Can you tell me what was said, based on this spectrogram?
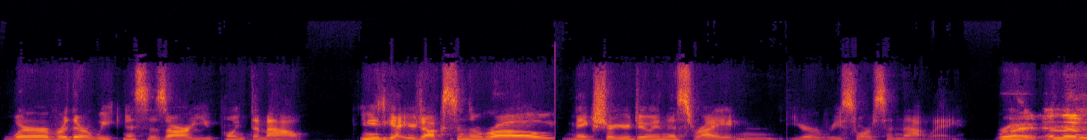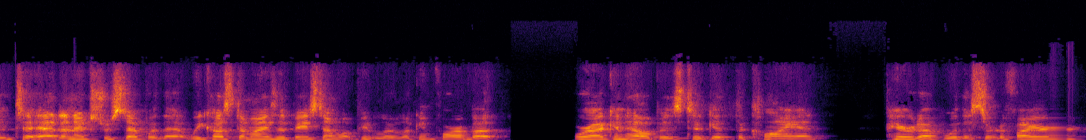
wherever their weaknesses are, you point them out you need to get your ducks in the row, make sure you're doing this right, and you're a resource in that way. Right. And then to add an extra step with that, we customize it based on what people are looking for. But where I can help is to get the client paired up with a certifier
